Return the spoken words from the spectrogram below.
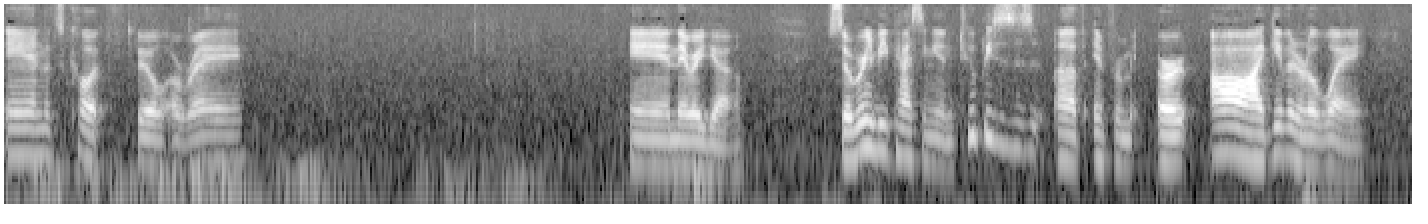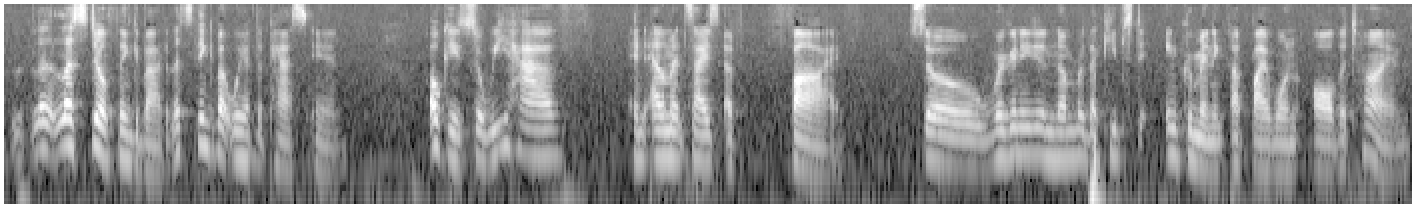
and let's call it fill array. And there we go. So we're going to be passing in two pieces of information, or oh, I give it away let's still think about it. Let's think about what we have to pass in. Okay, so we have an element size of 5. So we're going to need a number that keeps incrementing up by 1 all the time.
